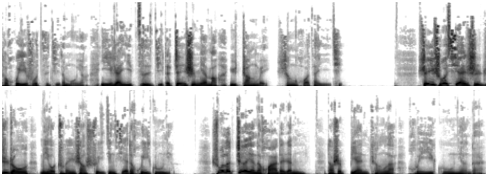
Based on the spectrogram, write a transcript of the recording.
她恢复自己的模样，依然以自己的真实面貌与张伟生活在一起。谁说现实之中没有穿上水晶鞋的灰姑娘？说了这样的话的人，倒是变成了灰姑娘的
